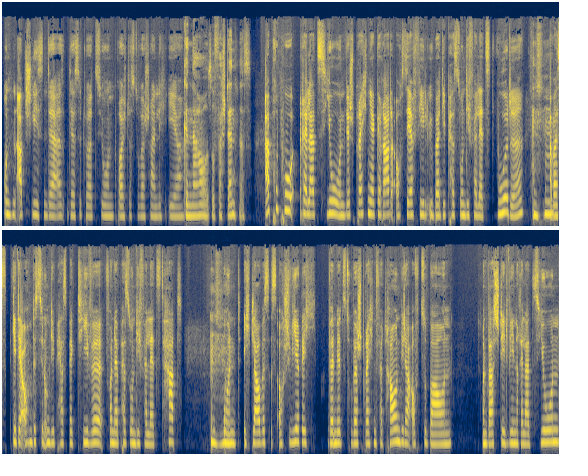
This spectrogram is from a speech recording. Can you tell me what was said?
und ein Abschließen der, der Situation bräuchtest du wahrscheinlich eher. Genau, so Verständnis. Apropos Relation, wir sprechen ja gerade auch sehr viel über die Person, die verletzt wurde, mhm. aber es geht ja auch ein bisschen um die Perspektive von der Person, die verletzt hat. Mhm. Und ich glaube, es ist auch schwierig, wenn wir jetzt drüber sprechen, Vertrauen wieder aufzubauen. Und was steht wie in Relation,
